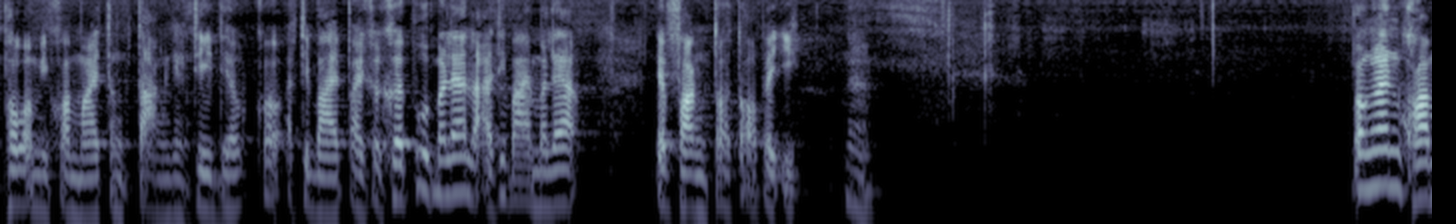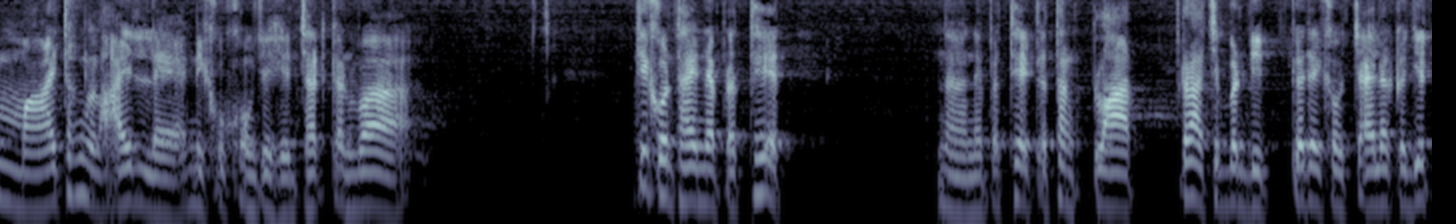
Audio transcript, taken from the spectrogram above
เพราะว่ามีความหมายต่าง ๆ อย่างที่เดี๋ยวก็อธิบายไปก็เคยพูดมาแล้วละอธิบายมาแล้วเดี๋ยวฟังต่อๆไปอีกนะเพราะงั้นความหมายทั้งหลายแหล่นี่ก็คงจะเห็นชัดกันว่า ที่คนไทยในประเทศนะในประเทศกระทั่งปราดราชบัณฑิตก็ได้เข้าใจแล้วก็ยึด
